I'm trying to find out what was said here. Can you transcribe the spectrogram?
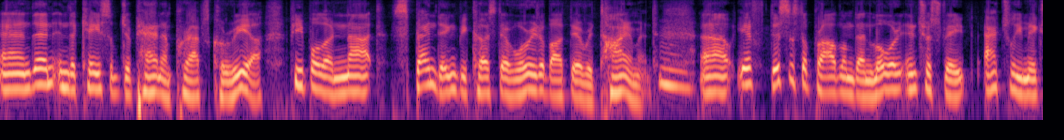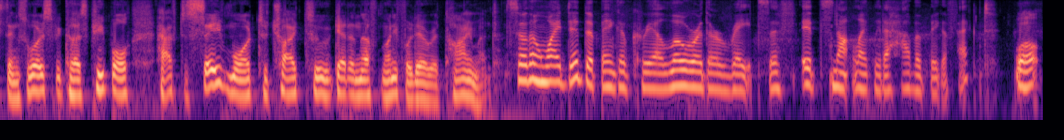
And then in the case of Japan and perhaps Korea, people are not spending because they're worried about their retirement. Mm. Uh, if this is the problem, then lower interest rate actually makes things worse because people have to save more to try to get enough money for their retirement. So then why did the Bank of Korea lower their rates if it's not likely to have a big effect? Well,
